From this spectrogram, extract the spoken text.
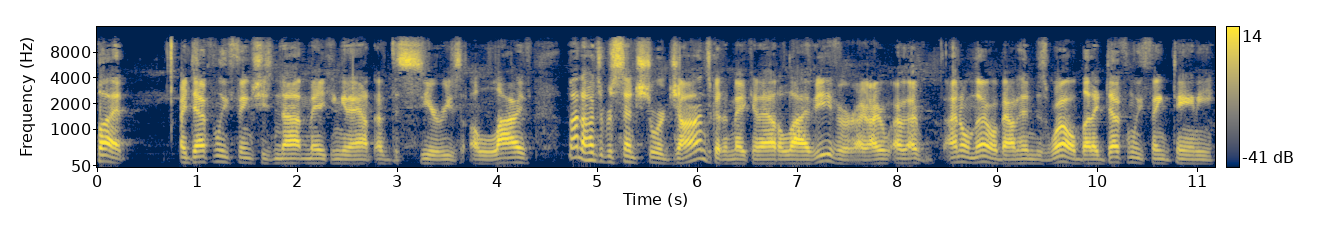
But I definitely think she's not making it out of the series alive. Not 100% sure Jon's going to make it out alive either. I, I, I, I don't know about him as well, but I definitely think Dany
